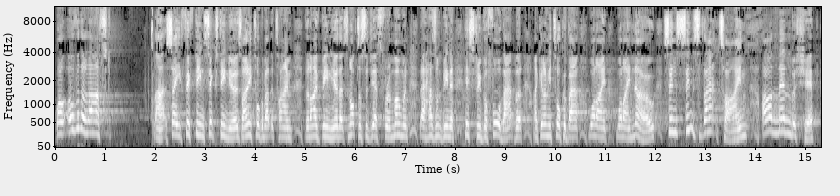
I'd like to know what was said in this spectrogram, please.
Well, over the last uh, say 15, 16 years. I only talk about the time that I've been here. That's not to suggest for a moment there hasn't been a history before that, but I can only talk about what I, what I know. Since, since that time, our membership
